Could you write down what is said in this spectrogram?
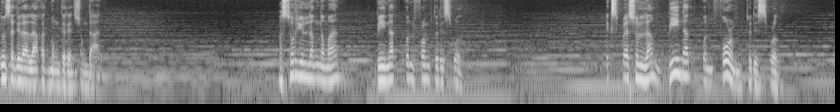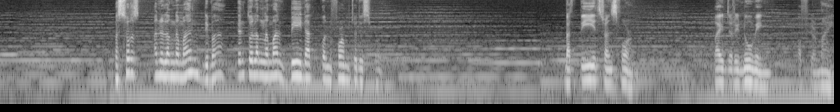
doon sa nilalakad mong diretsyong daan. Pastor, yun lang naman. Be not conformed to this world. Expression lang, be not conformed to this world. Pastor, ano lang naman, di ba? Ganito lang naman, be not conformed to this world. But be transformed by the renewing of your mind.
